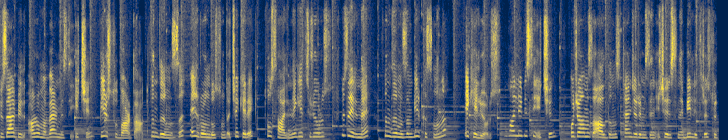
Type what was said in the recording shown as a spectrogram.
güzel bir aroma vermesi için bir su bardağı fındığımızı el rondosunda çekerek toz haline getiriyoruz. Üzerine fındığımızın bir kısmını ekeliyoruz. Muhallebisi için ocağımıza aldığımız tenceremizin içerisine 1 litre süt,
